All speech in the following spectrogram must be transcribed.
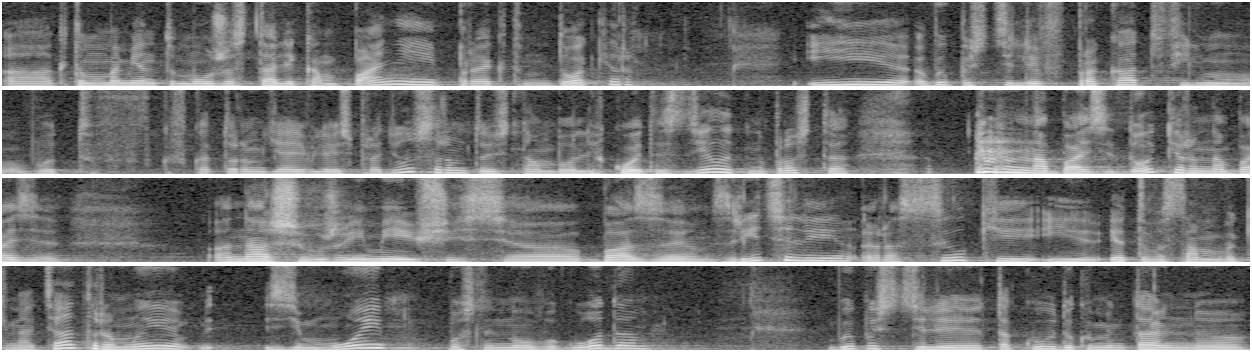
А, к тому моменту мы уже стали компанией, проектом Докер, и выпустили в прокат фильм, вот, в, в котором я являюсь продюсером, то есть нам было легко это сделать, но просто на базе Докера, на базе нашей уже имеющейся базы зрителей, рассылки и этого самого кинотеатра мы зимой после Нового года выпустили такую документальную,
